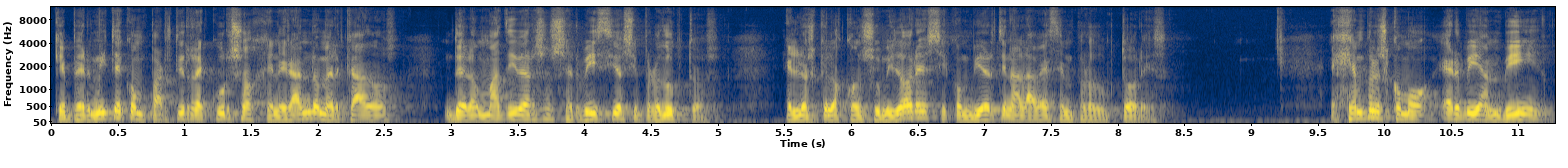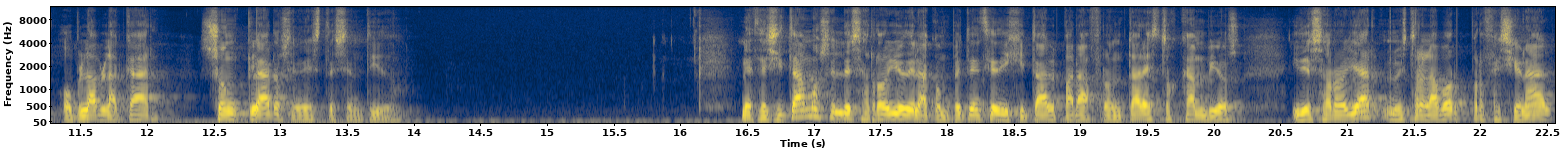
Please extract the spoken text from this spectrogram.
que permite compartir recursos generando mercados de los más diversos servicios y productos, en los que los consumidores se convierten a la vez en productores. Ejemplos como Airbnb o BlaBlaCar son claros en este sentido. Necesitamos el desarrollo de la competencia digital para afrontar estos cambios y desarrollar nuestra labor profesional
